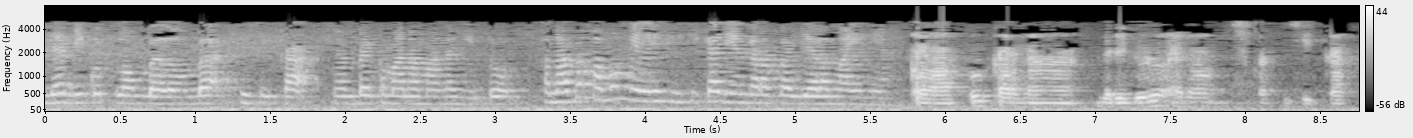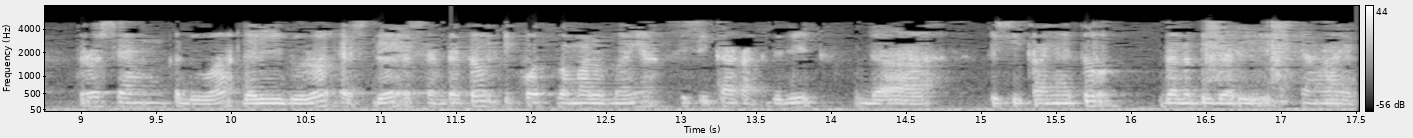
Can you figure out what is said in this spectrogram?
dan ikut lomba-lomba fisika sampai ke mana-mana gitu. Kenapa kamu milih fisika di antara pelajaran lainnya? Kalau aku karena dari dulu emang suka fisika. Terus yang kedua, dari dulu SD, SMP tuh ikut lomba-lombanya fisika kak. Jadi udah fisikanya itu udah lebih dari yang lain,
